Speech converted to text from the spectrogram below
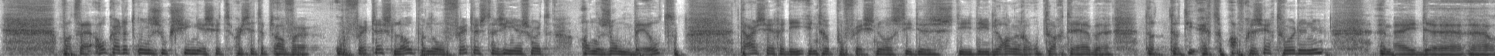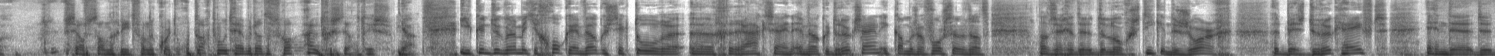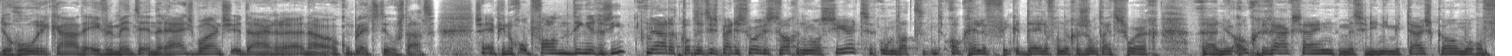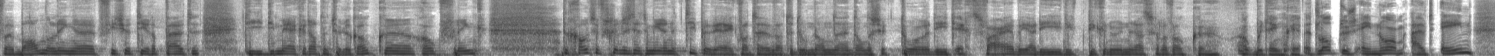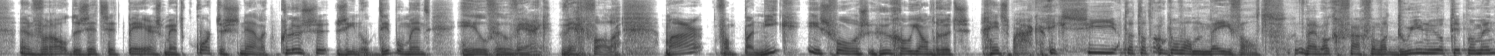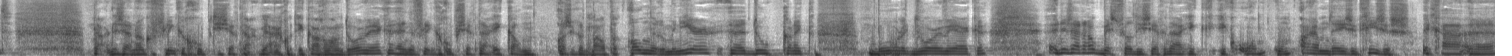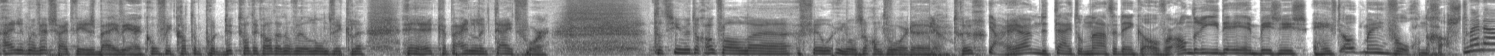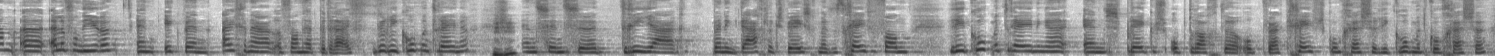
Wat wij ook uit het onderzoek zien is, het, als je het hebt over offertes, lopende offertes, dan zie je een soort andersom beeld. Daar zeggen die interim professionals die dus die, die langere opdrachten hebben, dat, dat die echt afgezegd worden nu. En bij de uh, zelfstandigen die het van de korte opdracht moeten hebben, dat het vooral uitgesteld is. Ja, je kunt natuurlijk wel een beetje gokken in welke sectoren uh, geraakt zijn en welke druk zijn. Ik kan me zo voorstellen dat, laten we zeggen, de, de logistiek en de zorg het best druk heeft. En de, de, de horeca, de evenementen en de reisbranche daar uh, nou compleet stilstaat. Dus heb je nog opvallende dingen gezien? Nou, dat klopt. Het is bij de zorg is het wel genuanceerd, omdat ook hele flinke delen van de gezondheidszorg uh, nu ook geraakt zijn. Mensen die niet meer thuiskomen of behandeld behandelingen, fysiotherapeuten, die, die merken dat natuurlijk ook, uh, ook flink. De grootste verschillen zitten meer in het type werk wat, uh, wat te doen dan de, dan de sectoren die het echt zwaar hebben. Ja, die, die, die kunnen we inderdaad zelf ook, ook bedenken. Het loopt dus enorm uiteen. En vooral de ZZP'ers met korte, snelle klussen zien op dit moment heel veel werk wegvallen. Maar van paniek is volgens Hugo Jan Ruts geen sprake. Ik zie dat dat ook nog wel meevalt. Wij hebben ook gevraagd van wat doe je nu op dit moment? Nou, er zijn ook een flinke groep die zegt, nou ja goed, ik kan gewoon doorwerken. En een flinke groep zegt, nou ik kan, als ik het maar op een andere manier uh, doe, kan ik behoorlijk doorwerken. En er zijn er ook best veel die zeggen, nou ik, ik om, omarm deze crisis. Ik ga uh, eindelijk mijn website weer eens bijwerken. Of ik had een product wat ik altijd nog wilde ontwikkelen. Uh, ik heb eindelijk tijd voor dat zien we toch ook wel uh, veel in onze antwoorden ja. terug. Ja, ruim de tijd om na te denken over andere ideeën in business heeft ook mijn volgende gast. Mijn naam is uh, Elle van Dieren en ik ben eigenaar van het bedrijf De Recruitment Trainer. Mm -hmm. En sinds uh, drie jaar ben ik dagelijks bezig met het geven van recruitment trainingen en sprekersopdrachten op werkgeverscongressen, recruitmentcongressen.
